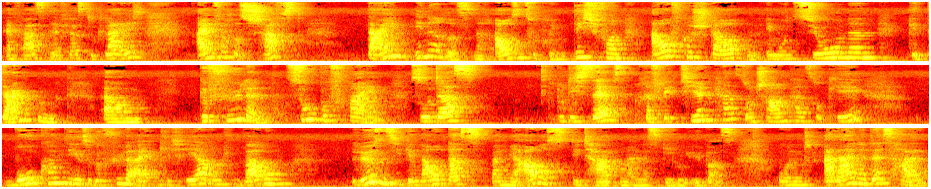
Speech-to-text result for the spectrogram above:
erfährst, erfährst du gleich, einfach es schaffst, dein Inneres nach außen zu bringen, dich von aufgestauten Emotionen, Gedanken, ähm, Gefühlen zu befreien, sodass du dich selbst reflektieren kannst und schauen kannst, okay, wo kommen diese Gefühle eigentlich her und warum lösen sie genau das bei mir aus, die Taten meines Gegenübers. Und alleine deshalb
